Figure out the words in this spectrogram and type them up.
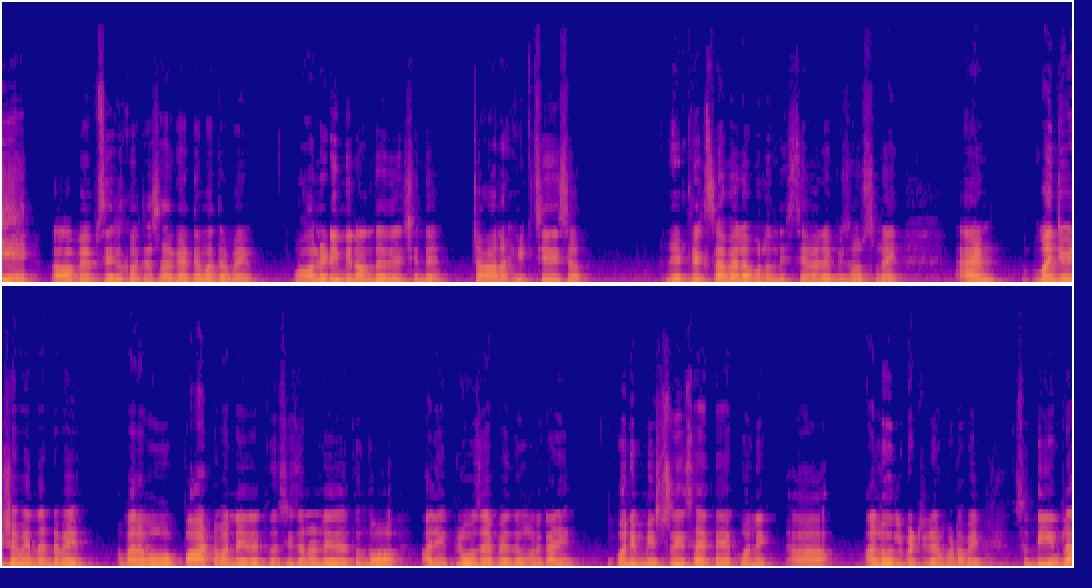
ఈ వెబ్ సిరీస్కి వచ్చేసరికి అయితే మాత్రమే ఆల్రెడీ మీరు అందరూ తెలిసిందే చాలా హిట్ సిరీస్ నెట్ఫ్లిక్స్లో అవైలబుల్ ఉంది సెవెన్ ఎపిసోడ్స్ ఉన్నాయి. అండ్ మంచి విషయం ఏంటంటే భయ్ మనము పార్ట్ వన్ ఏదైతుందో సీజన్ వన్ ఏదైతుందో అది క్లోజ్ అయిపోయింది కానీ కొన్ని మిస్టరీస్ అయితే కొన్ని అందులో వదిలిపెట్టిన అనమాట అవి. సో దీంట్లో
